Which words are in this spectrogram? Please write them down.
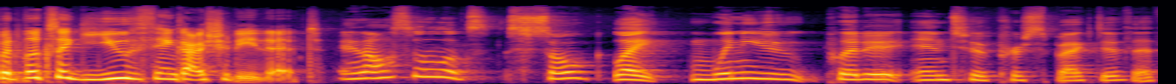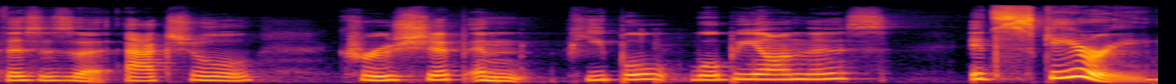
but it looks like you think I should eat it. It also looks so like when you put it into perspective that this is an actual cruise ship and people will be on this. It's scary.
